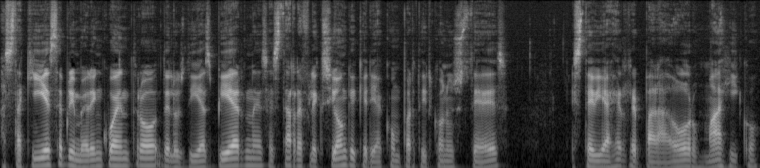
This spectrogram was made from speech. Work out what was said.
hasta aquí este primer encuentro de los días viernes, esta reflexión que quería compartir con ustedes, este viaje reparador, mágico,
